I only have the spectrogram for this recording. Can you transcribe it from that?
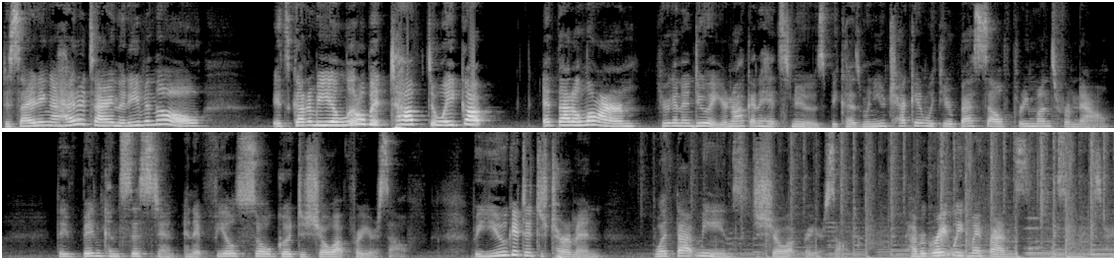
deciding ahead of time that even though it's going to be a little bit tough to wake up at that alarm, you're going to do it. You're not going to hit snooze because when you check in with your best self three months from now, they've been consistent and it feels so good to show up for yourself. But you get to determine what that means to show up for yourself. Have a great week, my friends. I'll see you next time.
